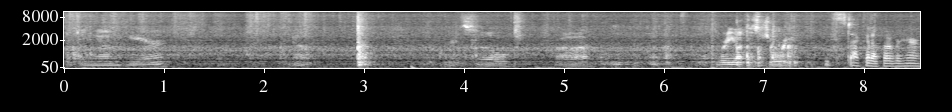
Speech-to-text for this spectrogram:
Nothing down here. No. Alright, so, uh, where do you want this jewelry? Let's stack it up over here.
